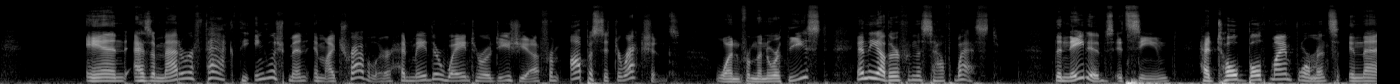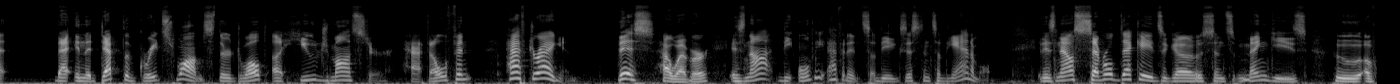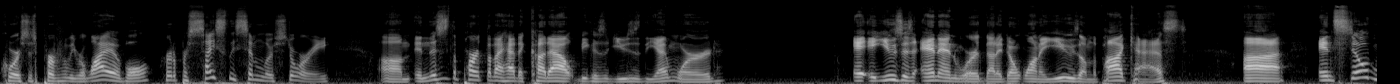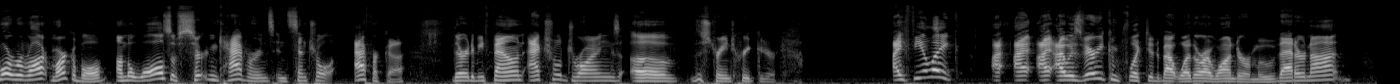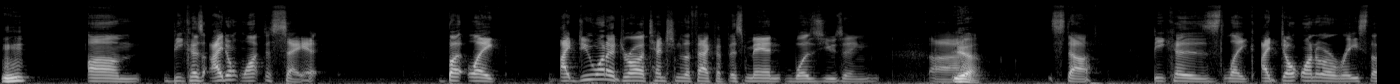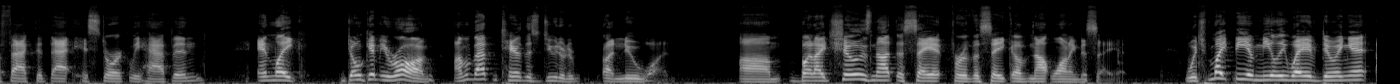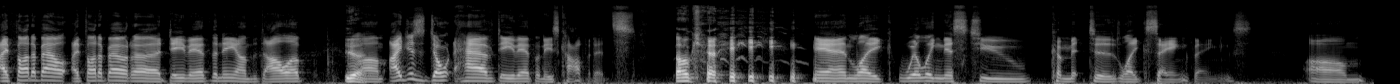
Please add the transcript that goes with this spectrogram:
and as a matter of fact, the Englishman and my traveler had made their way into Rhodesia from opposite directions. one from the northeast and the other from the southwest. The natives, it seemed, had told both my informants in that that in the depth of great swamps there dwelt a huge monster, half elephant, half dragon. This, however, is not the only evidence of the existence of the animal. It is now several decades ago since Menges, who of course is perfectly reliable, heard a precisely similar story. Um, and this is the part that I had to cut out because it uses the N word. It, it uses an N word that I don't want to use on the podcast. Uh, and still more remar- remarkable, on the walls of certain caverns in Central Africa, there are to be found actual drawings of the strange creature. I feel like I, I, I was very conflicted about whether I wanted to remove that or not. Mm-hmm. Um, because I don't want to say it, but like, I do want to draw attention to the fact that this man was using, uh, yeah. stuff because like I don't want to erase the fact that that historically happened. And like don't get me wrong, I'm about to tear this dude a, a new one. Um, but I chose not to say it for the sake of not wanting to say it, which might be a mealy way of doing it. I thought about I thought about uh, Dave Anthony on the dollop. Yeah. Um, I just don't have Dave Anthony's confidence Okay. and like willingness to commit to like saying things. Um,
